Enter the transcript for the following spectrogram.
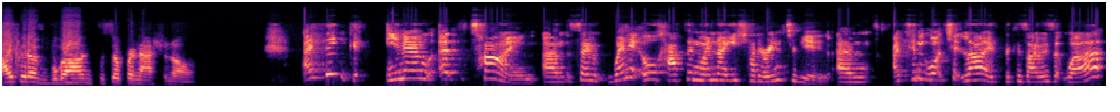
I could have gone to Supranational. I think you know at the time. Um, so when it all happened, when Nyesha had her interview, um, I couldn't watch it live because I was at work.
